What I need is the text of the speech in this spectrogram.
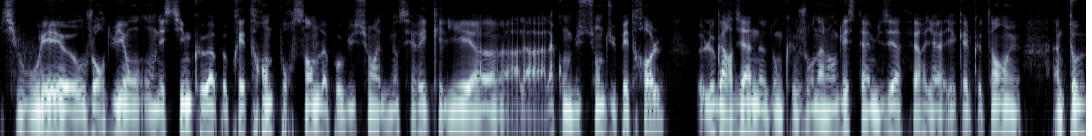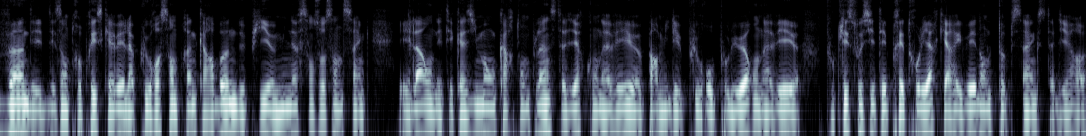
si vous voulez, euh, aujourd'hui, on, on estime que à peu près 30% de la pollution atmosphérique est liée à, à la, à la combustion du pétrole. Le Guardian, donc euh, journal anglais, s'était amusé à faire il y a, il quelques temps euh, un top 20 des, entreprises qui avaient la plus grosse empreinte carbone depuis euh, 1965. Et là, on était quasiment au carton plein, c'est-à-dire qu'on avait euh, parmi les plus gros pollueurs, on avait euh, toutes les sociétés pétrolières qui arrivaient dans le top 5, c'est-à-dire euh,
